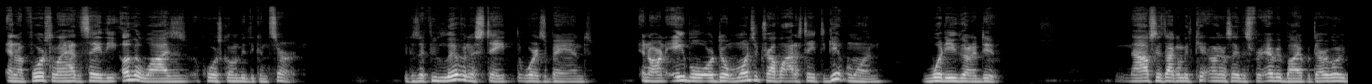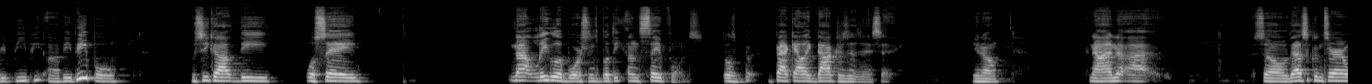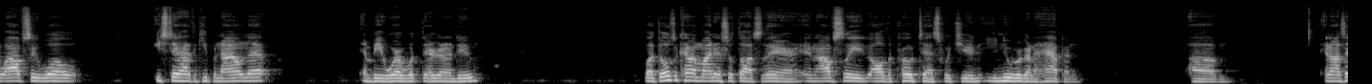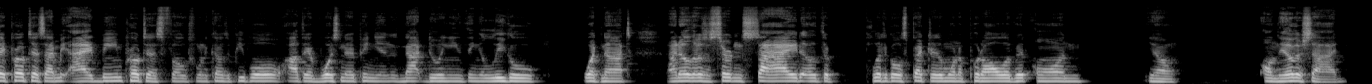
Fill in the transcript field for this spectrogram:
And unfortunately, I have to say the otherwise is, of course, going to be the concern. Because if you live in a state where it's banned and aren't able or don't want to travel out of state to get one, what are you going to do? Now, obviously, it's not going to be, I'm going to say this for everybody, but there are going to be, uh, be people who seek out the, we'll say, not legal abortions, but the unsafe ones, those back alley doctors, as they say. You know, now I, I so that's a concern. Well, obviously, well, each state will have to keep an eye on that and be aware of what they're going to do. But those are kind of my initial thoughts there, and obviously all the protests, which you you knew were going to happen. Um, and I say protests, I mean I mean protests, folks. When it comes to people out there voicing their opinions, not doing anything illegal, whatnot. I know there's a certain side of the political spectrum that want to put all of it on, you know, on the other side.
